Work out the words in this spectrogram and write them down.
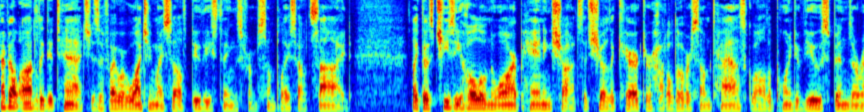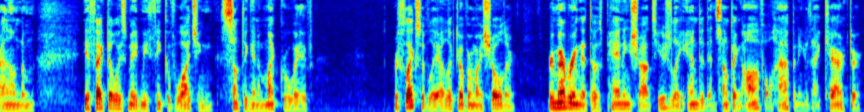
I felt oddly detached, as if I were watching myself do these things from someplace outside, like those cheesy holo noir panning shots that show the character huddled over some task while the point of view spins around them the effect always made me think of watching something in a microwave. Reflexively, I looked over my shoulder, remembering that those panning shots usually ended in something awful happening to that character.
